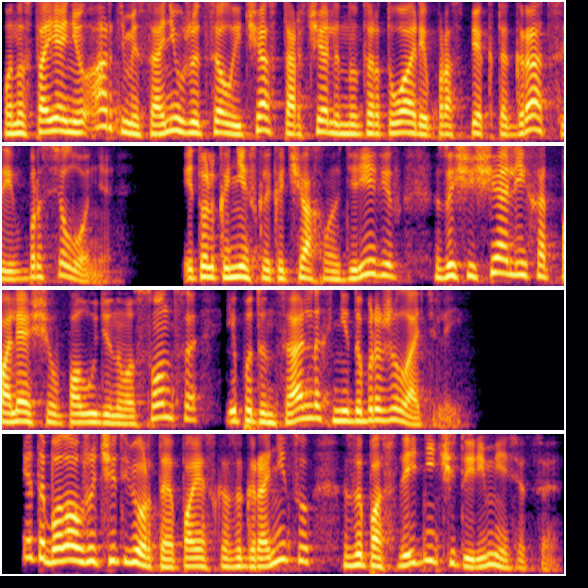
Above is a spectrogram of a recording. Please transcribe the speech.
По настоянию Артемиса они уже целый час торчали на тротуаре проспекта Грации в Барселоне, и только несколько чахлых деревьев защищали их от палящего полуденного солнца и потенциальных недоброжелателей. Это была уже четвертая поездка за границу за последние четыре месяца.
